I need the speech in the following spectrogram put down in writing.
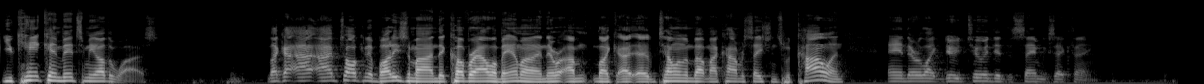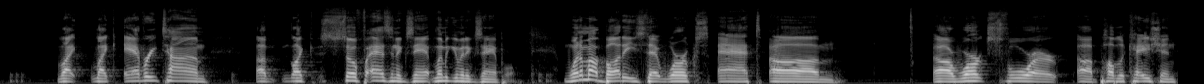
You can't convince me otherwise. Like I, am talking to buddies of mine that cover Alabama, and they're I'm like I, am telling them about my conversations with Colin, and they're like, "Dude, Tua did the same exact thing." Like like every time, uh, like so. For, as an example, let me give an example one of my buddies that works at um, uh, works for a publication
